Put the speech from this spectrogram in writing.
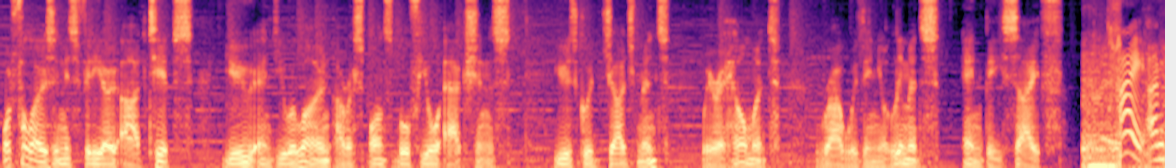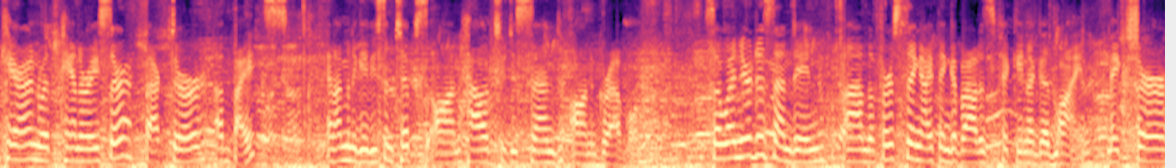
What follows in this video are tips. You and you alone are responsible for your actions. Use good judgment, wear a helmet, ride within your limits, and be safe. Hi, I'm Karen with Panaracer Factor of Bikes, and I'm going to give you some tips on how to descend on gravel. So when you're descending, um, the first thing I think about is picking a good line. Make sure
